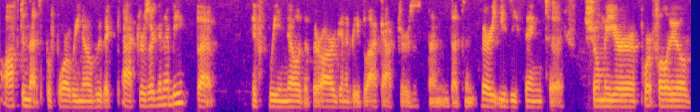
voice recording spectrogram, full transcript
often that's before we know who the actors are going to be. But if we know that there are going to be black actors, then that's a very easy thing to show me your portfolio of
